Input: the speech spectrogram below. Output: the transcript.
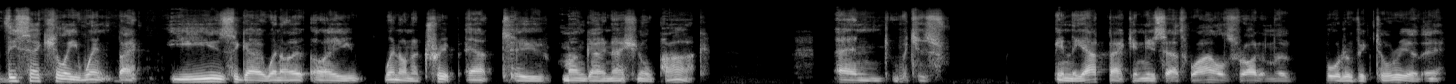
This actually went back years ago when I, I went on a trip out to Mungo National Park, and which is in the outback in New South Wales, right on the border of Victoria there.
